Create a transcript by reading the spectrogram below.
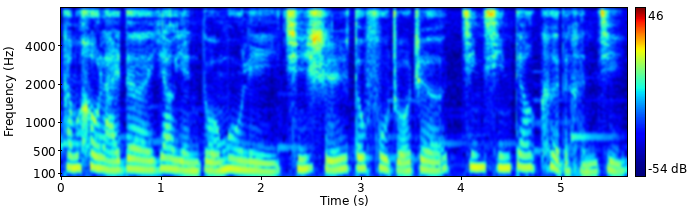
她们后来的耀眼夺目里，其实都附着着精心雕刻的痕迹。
